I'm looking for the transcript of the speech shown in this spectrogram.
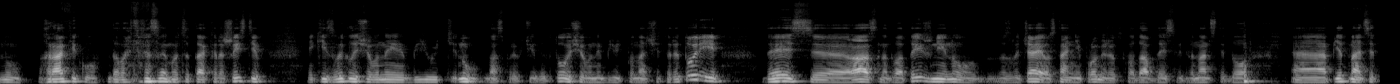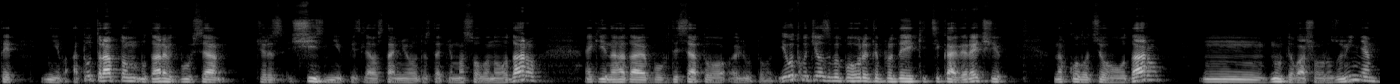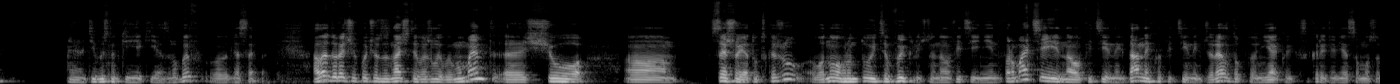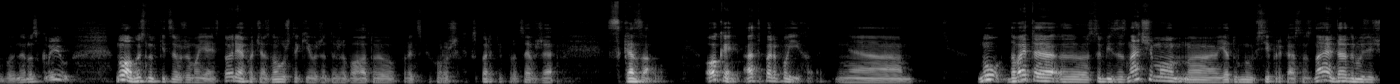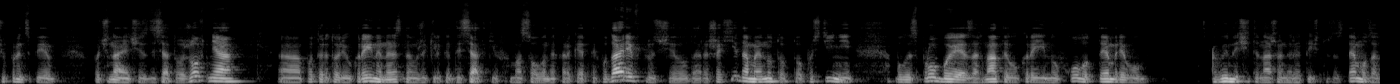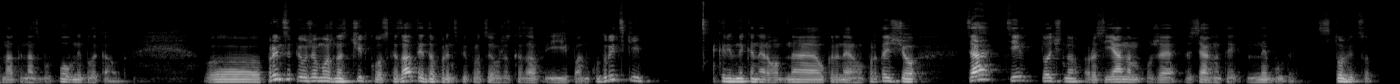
ну, графіку, давайте назвемо це так, рашистів, які звикли, що вони б'ють, ну, нас привчили до того, що вони б'ють по нашій території десь е, раз на два тижні. Ну, зазвичай останній проміжок складав десь від 12 до е, 15 днів. А тут раптом удар відбувся через 6 днів після останнього достатньо масованого удару, який, нагадаю, був 10 лютого. І от хотілося б поговорити про деякі цікаві речі навколо цього удару, ну, для вашого розуміння. Е, Ті висновки, які я зробив е, для себе. Але, до речі, хочу зазначити важливий момент, е, що все, що я тут скажу, воно ґрунтується виключно на офіційній інформації, на офіційних даних, офіційних джерел, тобто ніяких секретів я само собою не розкрию. Ну а висновки це вже моя історія, хоча знову ж таки вже дуже багато в принципі хороших експертів про це вже сказало. Окей, а тепер поїхали. Ну, давайте собі зазначимо. Я думаю, всі прекрасно знають, да, друзі, що в принципі, починаючи з 10 жовтня, по території України нанесено вже кілька десятків масованих ракетних ударів, плюс ще удари шахідами. Ну тобто постійні були спроби загнати Україну в холод, темряву, винищити нашу енергетичну систему, загнати нас в повний блекаут. Е, В принципі, вже можна чітко сказати, та в принципі про це вже сказав і пан Кудрицький, керівник енерго е, Укренерго, про те, що ця ціль точно росіянам уже досягнути не буде 100%.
